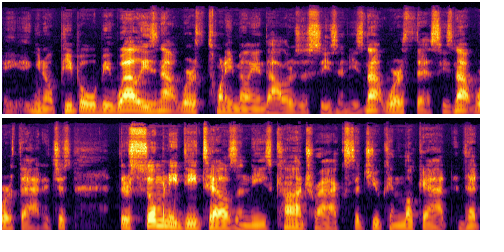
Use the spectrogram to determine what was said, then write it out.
you know, people will be, well, he's not worth $20 million a season. He's not worth this. He's not worth that. It's just, there's so many details in these contracts that you can look at that,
